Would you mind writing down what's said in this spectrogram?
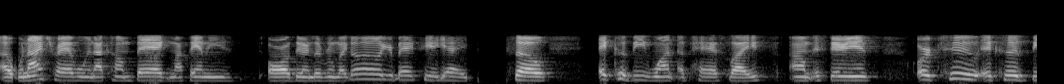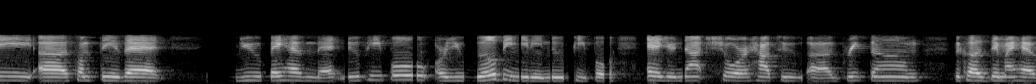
uh when I travel and I come back, my family's all there in the living room like, Oh, you're back here, yay. So it could be one, a past life um experience or two, it could be uh something that you may have met new people or you will be meeting new people and you're not sure how to uh greet them because they might have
